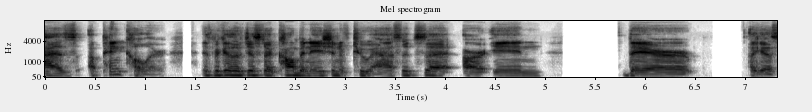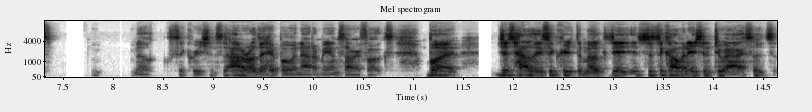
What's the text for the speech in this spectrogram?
as a pink color is because of just a combination of two acids that are in their, I guess, milk secretions. I don't know the hippo anatomy. I'm sorry, folks, but just how they secrete the milk. It's just a combination of two acids,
